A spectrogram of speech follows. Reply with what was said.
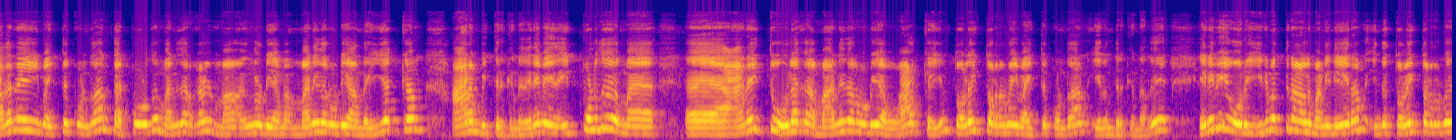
அதனை வைத்துக்கொண்டு தான் தற்பொழுது மனிதர்கள் ம- எங்களுடைய மனிதனுடைய அந்த இயக்கம் ஆரம்பித்திருக்கின்றது. எனவே இப்பொழுது ம அனைத்து உலக மனிதனுடைய வாழ்க்கையும் தொலைத்தொடர்பை வைத்துக்கொண்டு தான் இருந்திருக்கின்றது. எனவே ஒரு இருபத்தி நாலு மணி நேரம் இந்த தொலைத்தொடர்பு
